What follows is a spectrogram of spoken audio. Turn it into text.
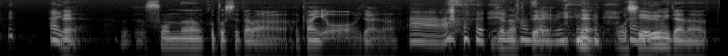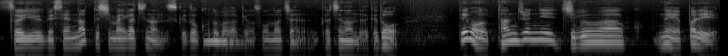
はい。ねそんなことしてたらあかんよみたいな。じゃなくて、ね、教えるみたいな、そういう目線になってしまいがちなんですけど言葉がけもそうなっちゃいがちなんだけど、でも単純に自分は、ね、やっぱり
